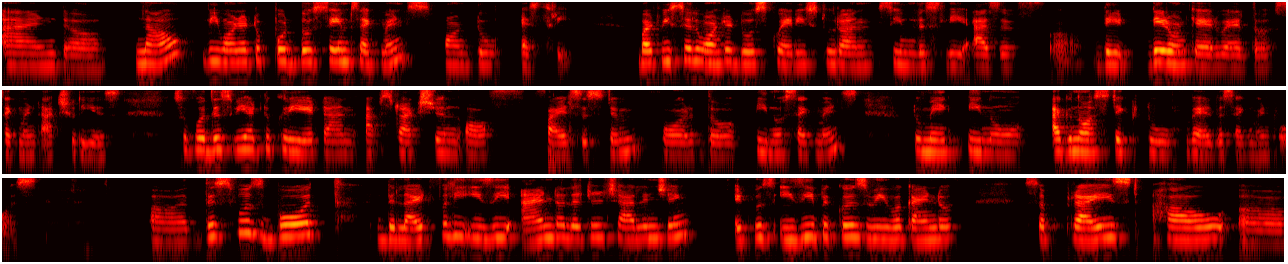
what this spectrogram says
And uh, now we wanted to put those same segments onto S3, but we still wanted those queries to run seamlessly as if uh, they, they don't care where the segment actually is. So for this, we had to create an abstraction of file system for the Pinot segments to make Pinot agnostic to where the segment was. Uh, this was both delightfully easy and a little challenging. It was easy because we were kind of surprised how uh,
